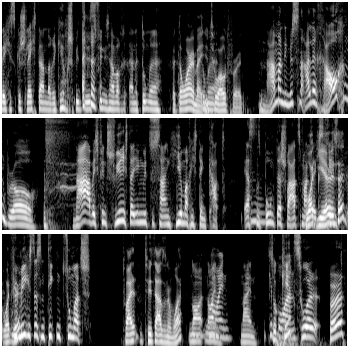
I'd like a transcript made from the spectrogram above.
welches Geschlecht da an der Regierungsspitze ist, finde ich einfach eine dumme. But don't worry, mate. You're Dumme- too old for it. Na, Mann, die müssen alle rauchen, Bro. Na, aber ich finde es schwierig, da irgendwie zu sagen, hier mache ich den Cut. Erstens boomt der Schwarzmarkt What extrem. year is it? What Für year? mich ist das ein Ticken too much. Twi- 2000 and what? Neun. neun. Neun. Nein. Geboren. So Kids who are birth.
